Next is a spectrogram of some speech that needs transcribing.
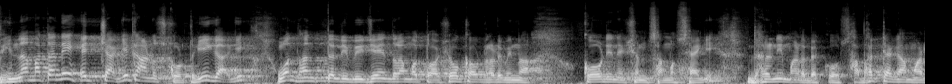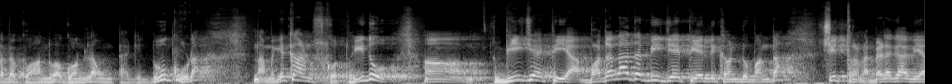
ಭಿನ್ನಮತನೇ ಹೆಚ್ಚಾಗಿ ಕಾಣಿಸ್ಕೊಡ್ತು. ಹೀಗಾಗಿ ಒಂದು ಹಂತದಲ್ಲಿ ವಿಜೇಂದ್ರ ಮತ್ತು ಅಶೋಕ್ ಅವ್ರ ನಡುವಿನ ಕೋಆರ್ಡಿನೇಷನ್ ಸಮಸ್ಯೆ ಆಗಿ ಧರಣಿ ಮಾಡಬೇಕು, ಸಭಾತ್ಯಾಗ ಮಾಡಬೇಕು ಅನ್ನುವ ಗೊಂದಲ ಉಂಟಾಗಿದ್ದೂ ಕೂಡ ನಮಗೆ ಕಾಣಿಸ್ಕೊತು ಇದು ಬಿ ಜೆ ಪಿಯ ಬದಲಾದ ಬಿ ಜೆ ಪಿಯಲ್ಲಿ ಕಂಡು ಬಂದ ಚಿತ್ರಣ, ಬೆಳಗಾವಿಯ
